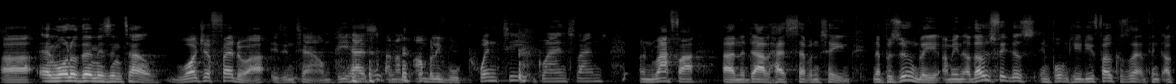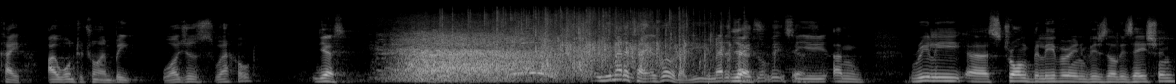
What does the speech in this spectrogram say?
Uh, and one of them is in town. Roger Federer is in town. He has an un- unbelievable 20 Grand Slams, and Rafa uh, Nadal has 17. Now, presumably, I mean, are those figures important to you? Do you focus on that and think, OK, I want to try and beat Roger's record? Yes. You meditate as well, don't you? You meditate Yes. so yes. you... I'm really a strong believer in visualization.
